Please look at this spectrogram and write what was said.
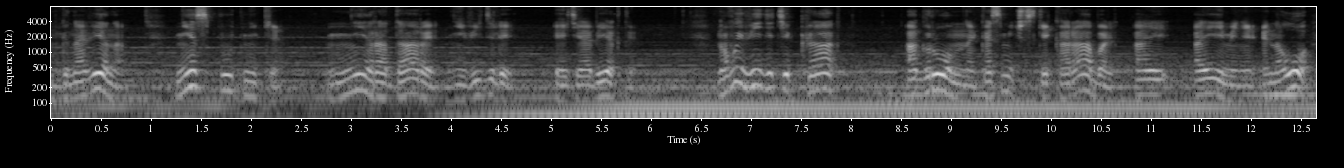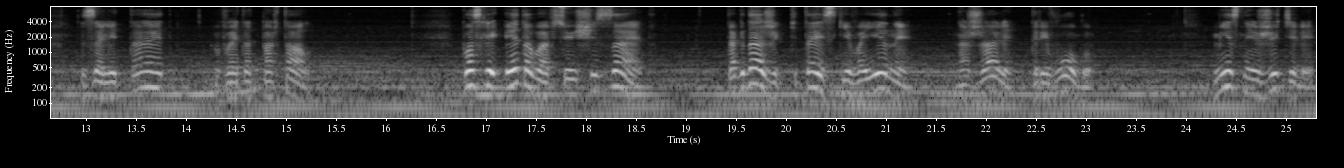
мгновенно. Ни спутники, ни радары не видели эти объекты. Но вы видите, как огромный космический корабль а, а имени НЛО залетает в этот портал. После этого все исчезает. Тогда же китайские военные нажали тревогу. Местные жители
